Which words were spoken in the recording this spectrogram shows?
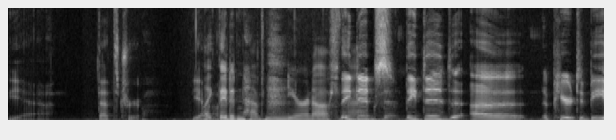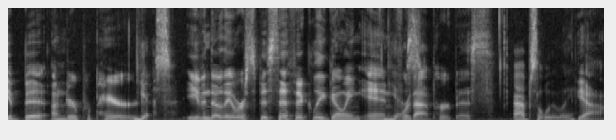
Yeah. That's true. Yeah. Like they didn't have near enough. they did they did uh appear to be a bit underprepared. Yes, Even though they were specifically going in for that purpose. absolutely. Yeah.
